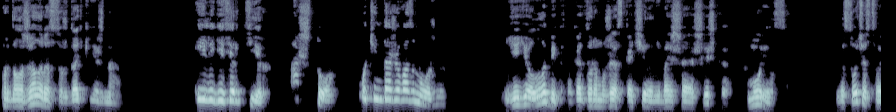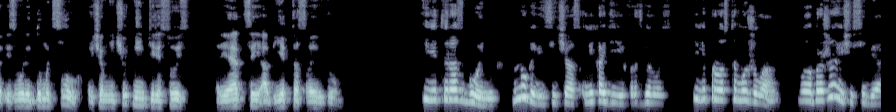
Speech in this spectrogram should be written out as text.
продолжала рассуждать княжна. Или дезертир. А что? Очень даже возможно. Ее лобик, на котором уже вскочила небольшая шишка, хмурился. Высочество изволит думать вслух, причем ничуть не интересуясь реакцией объекта своих дум. Или ты разбойник, много ведь сейчас лиходеев развелось, или просто мужлан, воображающий себя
